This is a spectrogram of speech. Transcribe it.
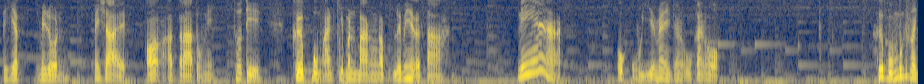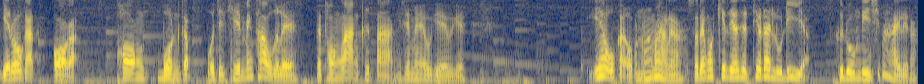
ไอ้เหี้ยไม่โดน ไม่ใช่อ๋ออัตราตรงนี้ โทษทีคือปุ่มอ่านคลิปมันบังครับเลยไม่เห็นอัตรา เนี่ยโอ้โหยังไม่เดี๋ยวโอกาสออก คือผมเพิ่งสังเกตว่าโอกาสออกอะทองบนกับ O7K แม่งเท่ากันเลย แต่ทองล่างคือต่างใช่ไหมโอเคโอเคเอ้ยโอกาสออกมันน้อยมากเลยนะแสดงว่าคลิปเดียวเที่ยวได้รูดี้อะคือดวงดีชิบหายเลยนะ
